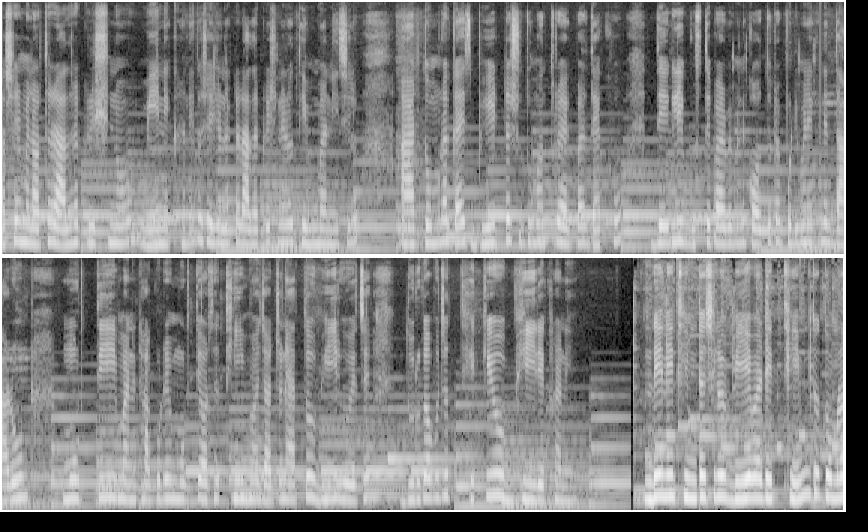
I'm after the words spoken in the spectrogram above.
রাসের মেলা, অর্থাৎ রাধা কৃষ্ণ মেন এখানে। তো সেই জন্য একটা রাধা কৃষ্ণেরও থিম বানিয়েছিল। আর তোমরা গাইস ভিড়টা শুধুমাত্র একবার দেখো, দেখলেই বুঝতে পারবে মানে কতটা পরিমাণে এখানে দারুণ মূর্তি মানে ঠাকুরের মূর্তি অর্থাৎ থিম হয়, যার জন্য এত ভিড় হয়েছে। দুর্গাপুজোর থেকেও ভিড় এখানে। দেন এই থিমটা ছিল বিয়ে বাড়ির থিম তো তোমরা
